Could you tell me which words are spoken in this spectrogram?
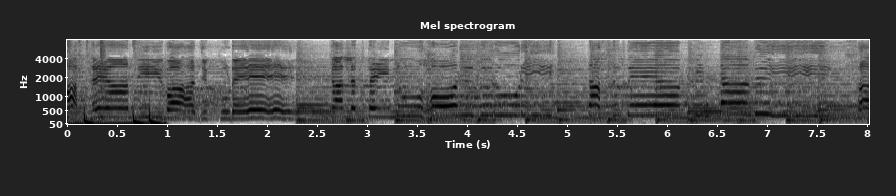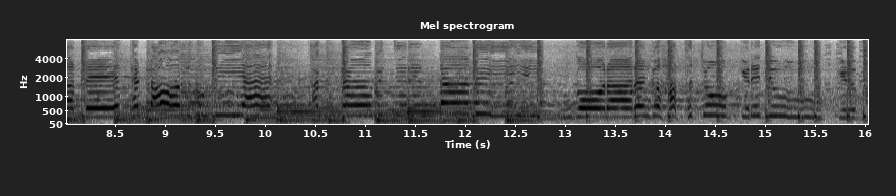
ਹਾਸਿਆਂ ਦੀ ਆਵਾਜ਼ ਕੁੜੇ। ਸਾਡੇ ਟੌਰ ਹੁੰਦੀ ਐ ਅੱਖਾਂ ਵਿੱਚ ਰਿੰਡਾਂ ਦੀ ਗੋਰਾ ਰੰਗ ਹੱਥ ਚੋਂ ਕਿਰਜੂ ਕਿਰਦੀ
